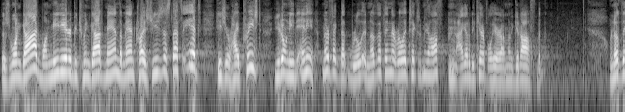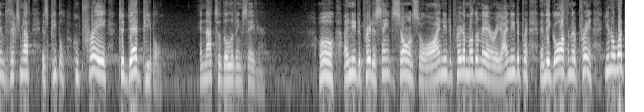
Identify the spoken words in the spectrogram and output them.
There's one God, one mediator between God and man, the man Christ Jesus. That's it. He's your high priest. You don't need any. Matter of fact, that really, another thing that really ticks me off. I got to be careful here. I'm going to get off, but another thing that ticks me off is people who pray to dead people and not to the living Savior. Oh, I need to pray to Saint so and so, or oh, I need to pray to Mother Mary. I need to pray. And they go off and they're praying. You know what?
